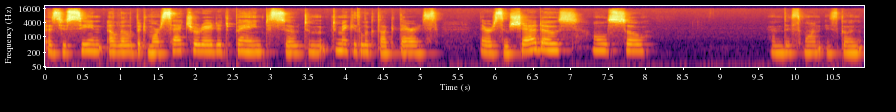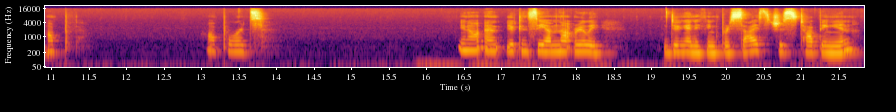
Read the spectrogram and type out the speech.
as you see a little bit more saturated paint. So to, to make it look like there's there are some shadows also. And this one is going up upwards. You know and you can see I'm not really doing anything precise just tapping in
